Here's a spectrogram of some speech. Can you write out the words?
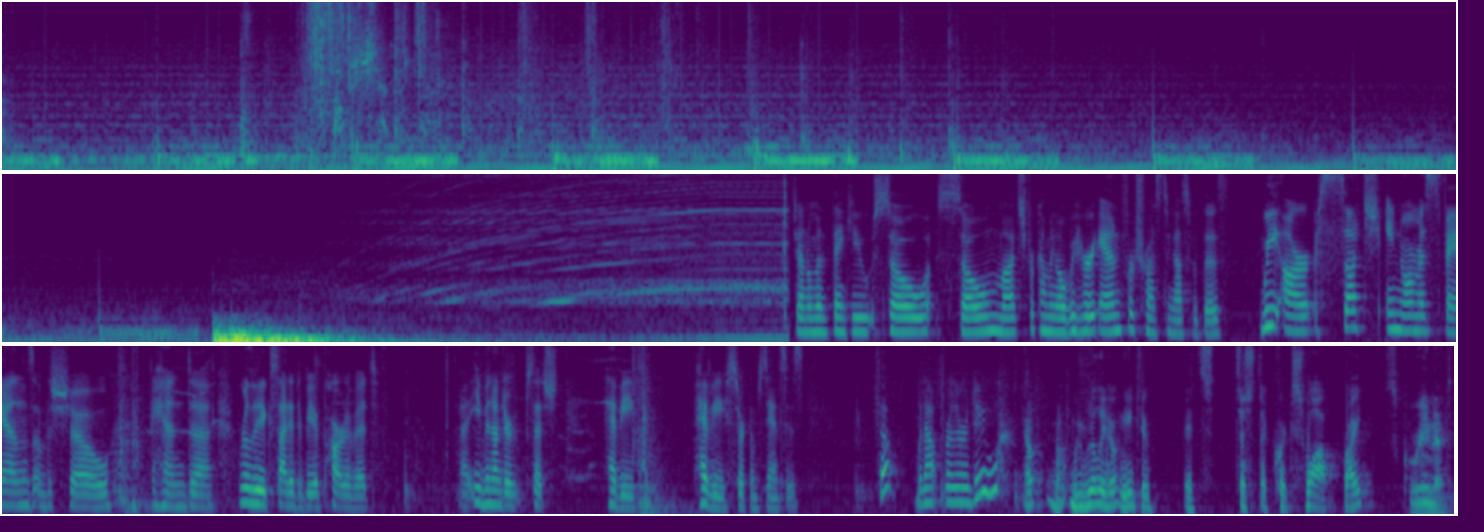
Gentlemen, thank you so, so much for coming over here and for trusting us with this. We are such enormous fans of the show and uh, really excited to be a part of it, uh, even under such heavy, heavy circumstances. So, without further ado, Nope, we really don't need to. It's just a quick swap, right? Screen it.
